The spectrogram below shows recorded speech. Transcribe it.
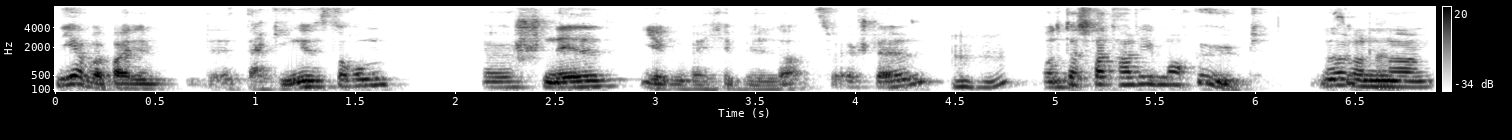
Nee, aber bei den, da ging es darum, äh, schnell irgendwelche Bilder zu erstellen. Mhm. Und das hat halt eben auch geübt. Ne, dann äh,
